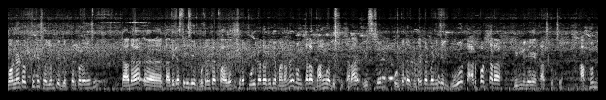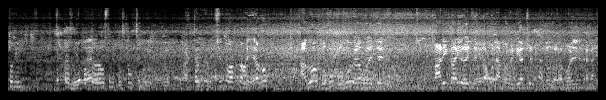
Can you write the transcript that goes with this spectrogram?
কর্ণাটক থেকে ছজনকে গ্রেপ্তার করা হয়েছে। তারা তাদের কাছ থেকে যে ভোটার কার্ড পাওয়া যাচ্ছে, সেটা কলকাতা থেকে বানানো এবং তারা বাংলাদেশি। তারা এসছেন, কলকাতায় ভোটার কার্ড বানিয়েছেন ভুয়ো তারপর তারা বিভিন্ন জায়গায় কাজ করছে। আভ্যন্তরীণ একটা নিরাপত্তার ব্যবস্থা নিয়ে প্রশ্ন উঠছে না? বিচ্ছিন্ন ঘটনা হয় এরকম আগেও বহু বহু এরকম হয়েছে কাঁড়ি কাঁড়ি হয়েছে, তখন এত মিডিয়া ছিল ধরা পড়েনি দেখায়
